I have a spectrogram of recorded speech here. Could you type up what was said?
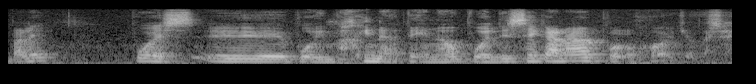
¿vale? Pues, eh, pues imagínate, ¿no? Pues de ese canal, pues, yo qué sé,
